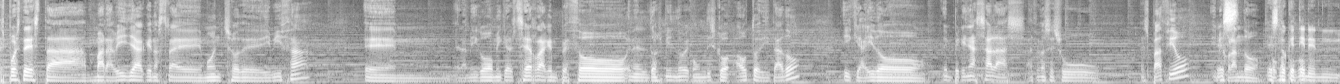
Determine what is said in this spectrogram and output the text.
después de esta maravilla que nos trae Moncho de Ibiza, em, el amigo Miquel Serra que empezó en el 2009 con un disco autoeditado y que ha ido en pequeñas salas haciéndose su espacio y Es- mejorando. Es poco lo que poco. tienen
